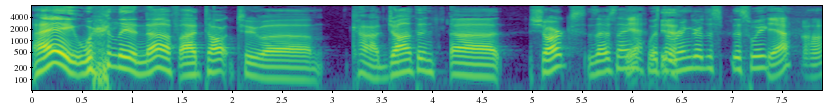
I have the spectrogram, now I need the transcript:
Hey, weirdly enough, I talked to um, God Jonathan uh, Tjarks. Is that his name? Yeah. With Yeah. the Ringer this this week. Yeah. Uh huh.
